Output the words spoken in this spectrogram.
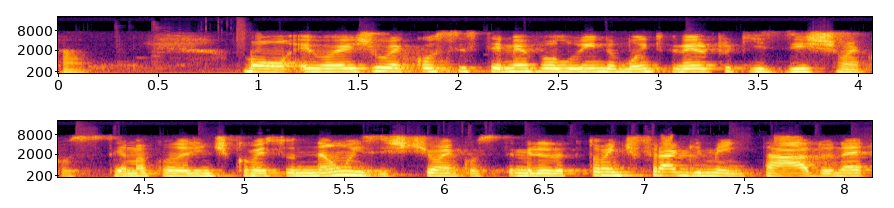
Tá. Bom, eu vejo o ecossistema evoluindo muito, primeiro porque existe um ecossistema, quando a gente começou não existia um ecossistema, ele era totalmente fragmentado, né?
